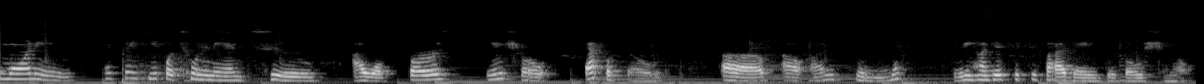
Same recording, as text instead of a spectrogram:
morning, and thank you for tuning in to our first intro episode of our Unseen 365 Day Devotional.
